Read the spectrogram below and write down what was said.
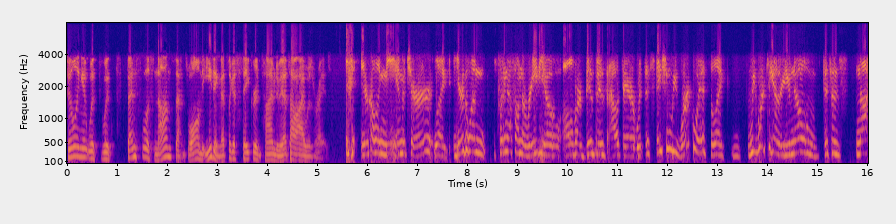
filling it with with senseless nonsense while I'm eating. That's like a sacred time to me. That's how I was raised. You're calling me immature? Like, you're the one putting us on the radio, all of our business out there with the station we work with. Like, we work together. You know, this is not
